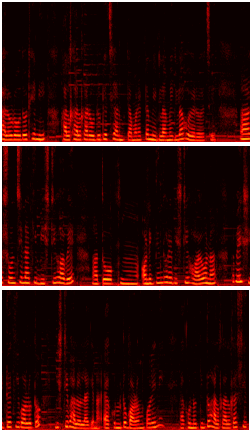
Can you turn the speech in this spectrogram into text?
ভালো রোদ ওঠেনি, হালকা হালকা রোদ উঠেছে আর কেমন একটা মেঘলা মেঘলা হয়ে রয়েছে। শুনছি নাকি বৃষ্টি হবে তো অনেক দিন ধরে বৃষ্টি হয়ও না, তবে এই শীতে কি বলো তো বৃষ্টি ভালো লাগে না। এখনও তো গরম পড়েনি এখনও কিন্তু হালকা হালকা শীত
